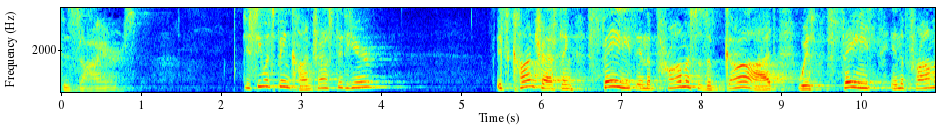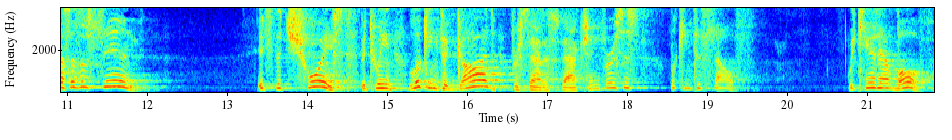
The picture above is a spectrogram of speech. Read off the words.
desires. Do you see what's being contrasted here? It's contrasting faith in the promises of God with faith in the promises of sin. It's the choice between looking to God for satisfaction versus looking to self. We can't have both.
